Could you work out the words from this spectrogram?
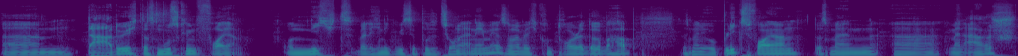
Ähm, dadurch, dass Muskeln feuern. Und nicht, weil ich eine gewisse Position einnehme, sondern weil ich Kontrolle darüber habe, dass meine Obliques feuern, dass mein, äh, mein Arsch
